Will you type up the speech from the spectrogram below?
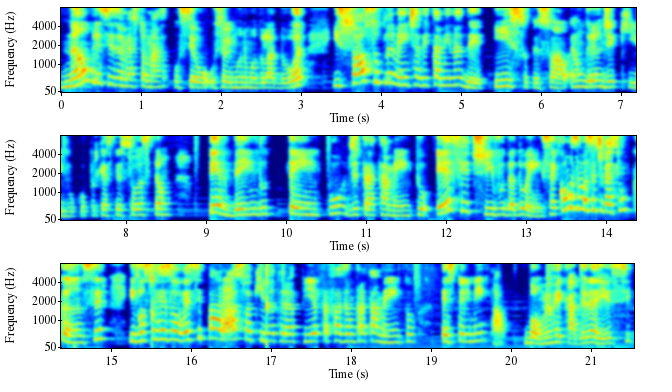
não precisa mais tomar o seu, o seu imunomodulador e só suplemente a vitamina D. Isso, pessoal, é um grande equívoco, porque as pessoas estão perdendo tempo de tratamento efetivo da doença. É como se você tivesse um câncer e você resolvesse parar sua quimioterapia para fazer um tratamento experimental. Bom, meu recado era esse.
